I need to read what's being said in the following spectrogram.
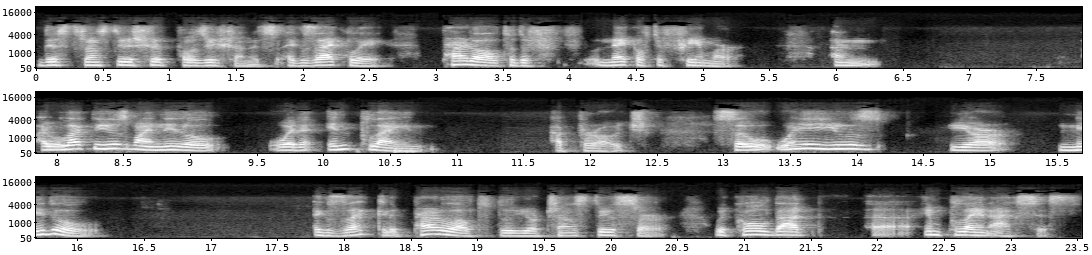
this transducer position. It's exactly parallel to the neck of the femur. And I would like to use my needle with an in-plane approach. So when you use your needle exactly parallel to your transducer, we call that uh, in-plane axis.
